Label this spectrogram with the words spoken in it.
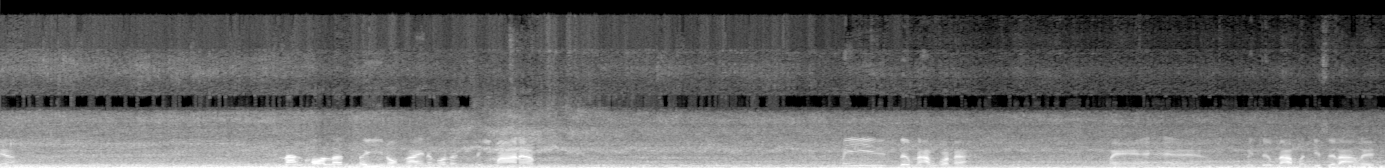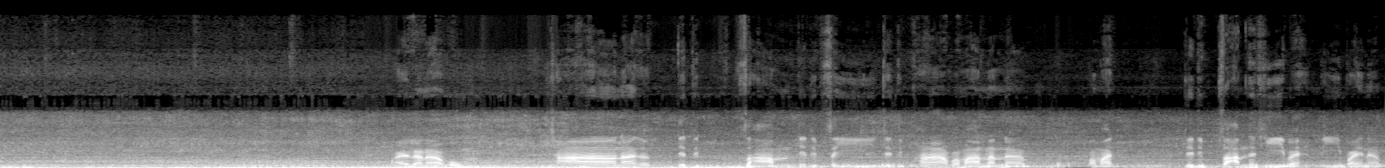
เนี่ยนครราชสีหนองคายนครราชสีมานะครับ ไม่เติมน้ำก่อนนะแหมไม่เติมน้ำเหมือนดีเซลางเลยไปแล้วนะครับผม ช้าน่าจะเจ็ดสิบสามเจ็ดสิบสี่เจ็ดสิบห้าประมาณนั้นนะครับ ประมาณเจ็ดสิบสามนาทีไปตีไปนะครับ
